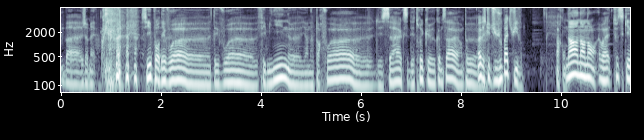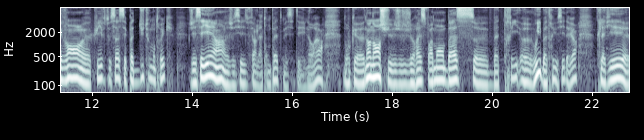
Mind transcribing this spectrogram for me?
Bah jamais. si pour des voix, euh, des voix euh, féminines, euh, il y en a parfois, euh, des sax, des trucs euh, comme ça, un peu. euh, Ouais, parce que tu joues pas de cuivre. Par contre. Non, non, non. Ouais, tout ce qui est vent, euh, cuivre, tout ça, c'est pas du tout mon truc. J'ai essayé, hein, j'ai essayé de faire de la trompette, mais c'était une horreur. Donc euh, non, non, je, reste vraiment basse, euh, batterie, euh, oui, batterie aussi d'ailleurs, clavier,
